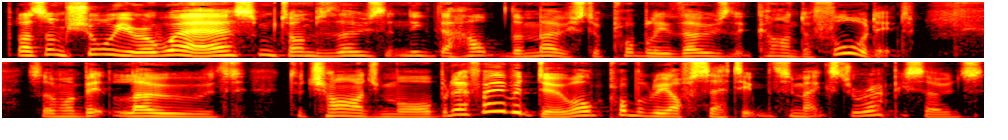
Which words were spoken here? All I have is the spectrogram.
But as I'm sure you're aware, sometimes those that need the help the most are probably those that can't afford it. So I'm a bit loath to charge more, but if I ever do, I'll probably offset it with some extra episodes.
